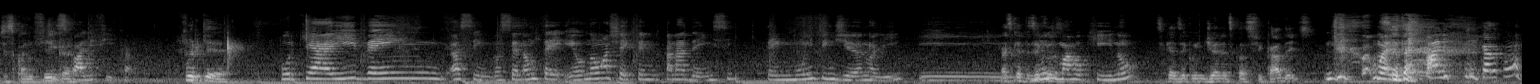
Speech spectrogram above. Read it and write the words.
Desqualifica? Desqualifica. Por quê? Porque aí vem, assim, você não tem. Eu não achei que tem muito canadense, tem muito indiano ali e Mas quer dizer muito que os- marroquino, Você quer dizer que o indiano é desclassificado, é isso? mas desqualifica com,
